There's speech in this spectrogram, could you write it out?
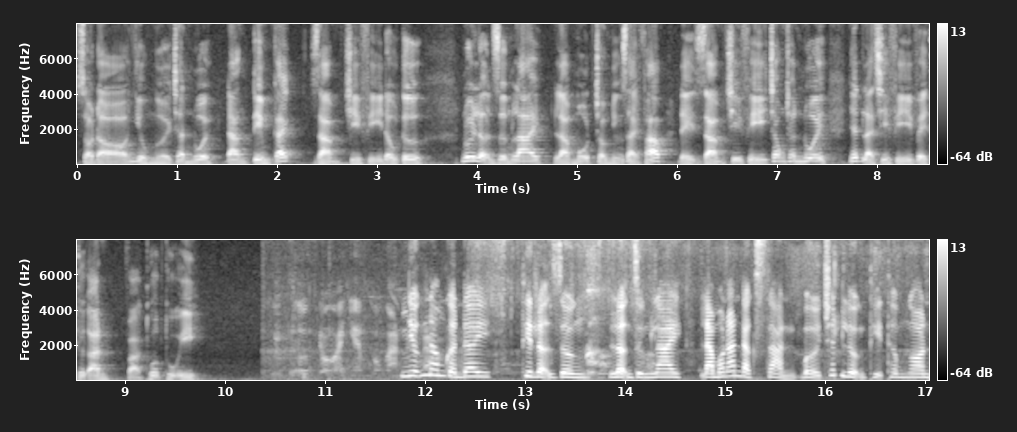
Do đó, nhiều người chăn nuôi đang tìm cách giảm chi phí đầu tư. Nuôi lợn rừng lai là một trong những giải pháp để giảm chi phí trong chăn nuôi, nhất là chi phí về thức ăn và thuốc thú y. Những năm gần đây, thịt lợn rừng, lợn rừng lai là món ăn đặc sản bởi chất lượng thịt thơm ngon,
